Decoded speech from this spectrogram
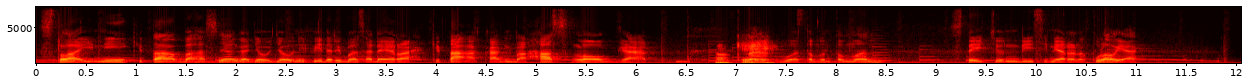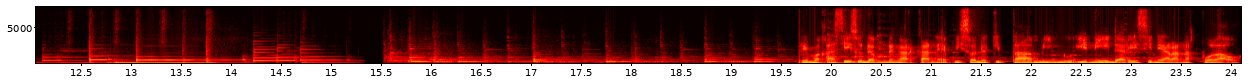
Setelah ini kita bahasnya nggak jauh-jauh nih Vi dari bahasa daerah. Kita akan bahas logat. Oke. Nah, buat teman-teman, stay tune di Siniar Anak Pulau ya. Terima kasih sudah mendengarkan episode kita minggu ini dari Siniar Anak Pulau.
